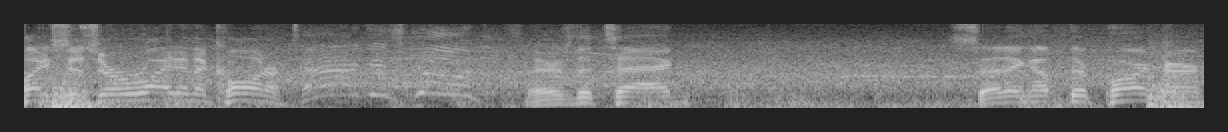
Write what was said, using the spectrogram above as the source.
Choices are right in the corner. Tag is good. There's the tag. Setting up their partner.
